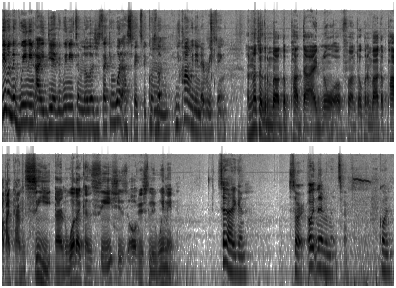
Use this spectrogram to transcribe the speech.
even the winning idea, the winning terminology. It's like in what aspects because not, mm. you can't win in everything. I'm not talking about the part that I know of. I'm talking about the part I can see. And what I can see, she's obviously winning. Say that again. Sorry. Oh, never mind. It's fine. Go on.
